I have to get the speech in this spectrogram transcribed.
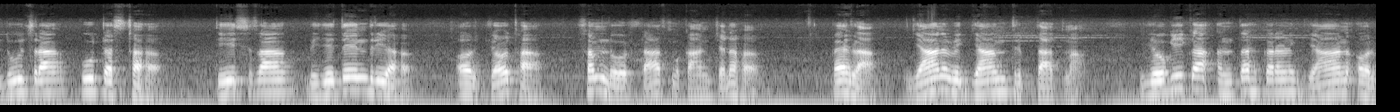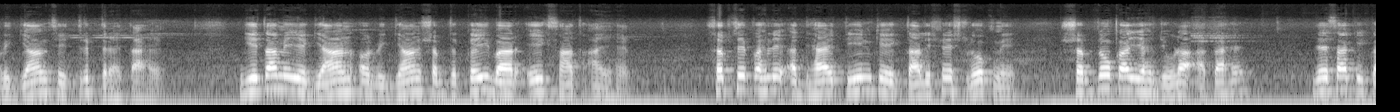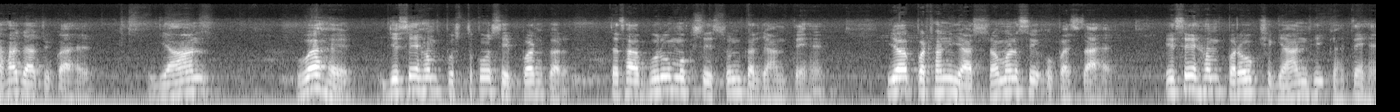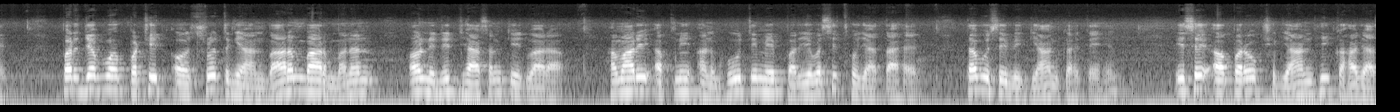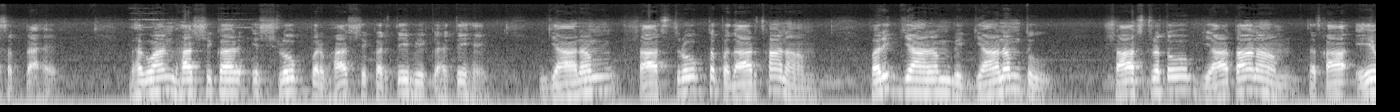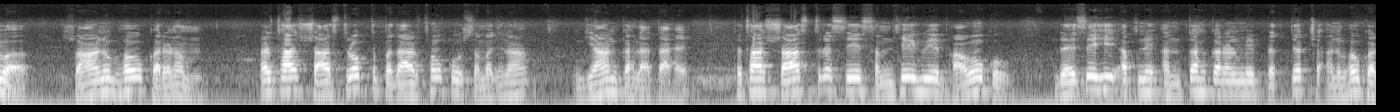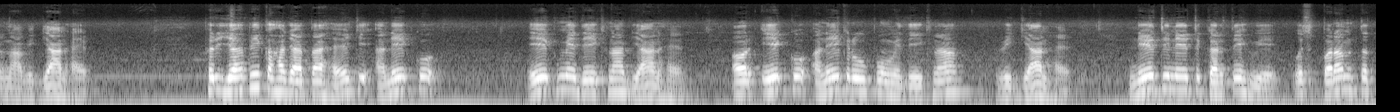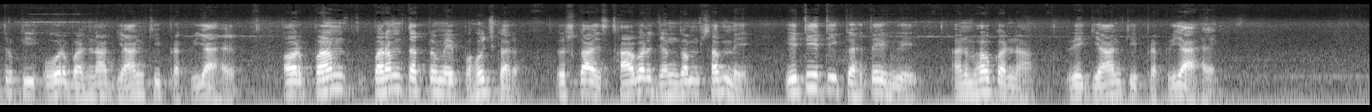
दूसरा, कूटस्थ। तीसरा विजितेंद्रिय और चौथा समलोष्टात्म कांचन पहला, ज्ञान विज्ञान तृप्तात्मा। योगी का अंतकरण ज्ञान और विज्ञान से तृप्त रहता है। गीता में ये ज्ञान और विज्ञान शब्द कई बार एक साथ आए हैं। सबसे पहले अध्याय तीन के इकतालीसवें श्लोक में शब्दों का यह जोड़ा आता है, जैसा कि कहा जा चुका है। ज्ञान वह है जिसे हम पुस्तकों से पढ़कर तथा गुरुमुख से सुनकर जानते हैं। यह पठन या श्रवण से उपजता है। इसे हम परोक्ष ज्ञान भी कहते हैं। पर जब वह पठित और श्रुत ज्ञान बारंबार मनन और निधिध्यासन के द्वारा हमारी अपनी अनुभूति में पर्यवसित हो जाता है, तब उसे विज्ञान कहते हैं। इसे अपरोक्ष ज्ञान भी कहा जा सकता है। भगवान भाष्यकार इस श्लोक पर भाष्य करते हुए कहते हैं, ज्ञानम शास्त्रोक्त पदार्थानाम, परिज्ञानम विज्ञानम तो शास्त्रतो ज्ञाता तथा एव स्वानुभव करणम अर्थात शास्त्रोक्त पदार्थों को समझना ज्ञान कहलाता है, तथा शास्त्र से समझे हुए भावों को वैसे ही अपने अंतकरण में प्रत्यक्ष अनुभव करना विज्ञान है। फिर यह भी कहा जाता है कि अनेक को एक में देखना ज्ञान है और एक को अनेक रूपों में देखना विज्ञान है। नेति नेत करते हुए उस परम तत्व की ओर बढ़ना ज्ञान की प्रक्रिया है और परम परम तत्व में पहुंचकर उसका स्थावर जंगम सब में इति इति कहते हुए अनुभव करना विज्ञान की प्रक्रिया है।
